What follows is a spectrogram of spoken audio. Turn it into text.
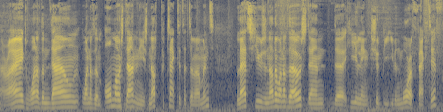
Alright, one of them down, one of them almost down, and he's not protected at the moment. Let's use another one of those, then the healing should be even more effective.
